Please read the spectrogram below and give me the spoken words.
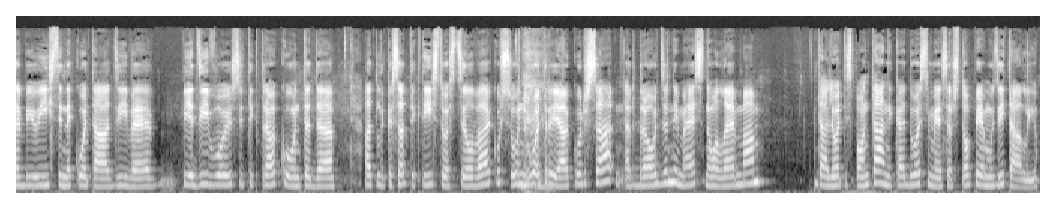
nebiju īsti neko tā dzīvē piedzīvojusi tik traku, un tad uh, atlika satikt īstos cilvēkus, un otrajā kursā ar draudzeni mēs nolēmām tā ļoti spontāni, ka dosimies ar stopiem uz Itāliju.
